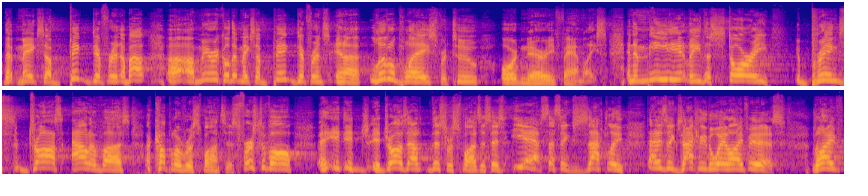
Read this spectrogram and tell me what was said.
that makes a big difference, about uh, a miracle that makes a big difference in a little place for two ordinary families. And immediately the story it brings, draws out of us a couple of responses. First of all, it, it, it, draws out this response. It says, yes, that's exactly, that is exactly the way life is. Life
